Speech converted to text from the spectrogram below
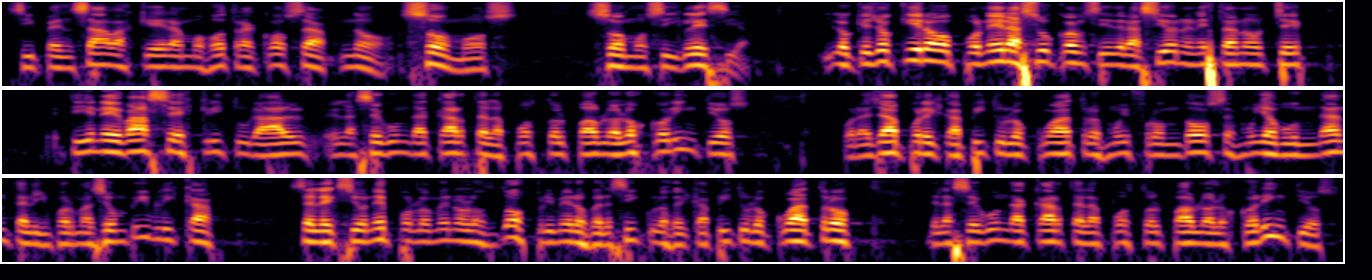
si pensabas que éramos otra cosa, no, somos, somos iglesia. Y lo que yo quiero poner a su consideración en esta noche tiene base escritural en la segunda carta del apóstol Pablo a los Corintios. Por allá por el capítulo 4 es muy frondosa, es muy abundante la información bíblica. Seleccioné por lo menos los dos primeros versículos del capítulo 4 de la segunda carta del apóstol Pablo a los Corintios.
